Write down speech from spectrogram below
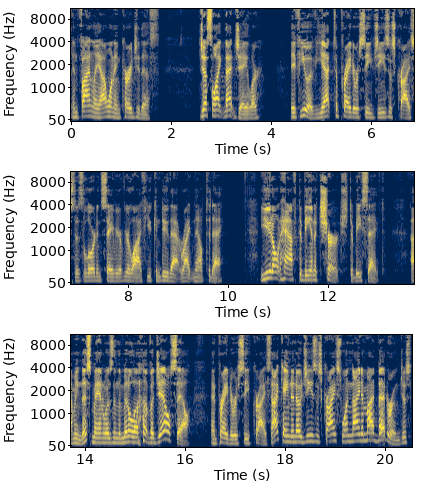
And finally, I want to encourage you this. Just like that jailer, if you have yet to pray to receive Jesus Christ as the Lord and Savior of your life, you can do that right now today. You don't have to be in a church to be saved. I mean, this man was in the middle of a jail cell and prayed to receive Christ. I came to know Jesus Christ one night in my bedroom, just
